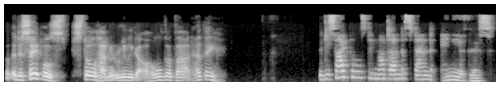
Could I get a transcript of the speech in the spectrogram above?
But the disciples still hadn't really got a hold of that, had they? The disciples did not understand any of this.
